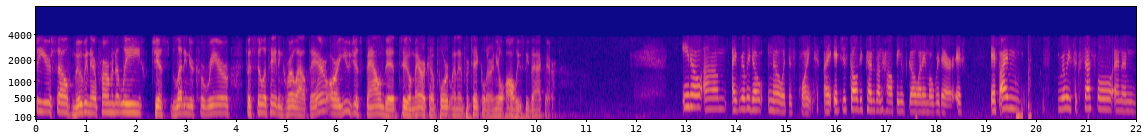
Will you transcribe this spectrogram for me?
see yourself moving there permanently, just letting your career facilitate and grow out there, or are you just bounded to America, Portland in particular, and you'll always be back there? You know, um, I really don't know at this point. I, it just all depends on how things go when I'm over there. If if I'm really successful and I'm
